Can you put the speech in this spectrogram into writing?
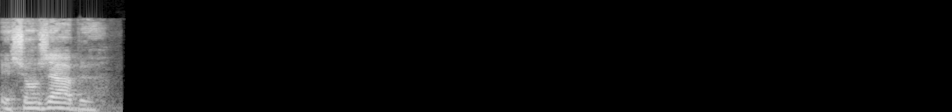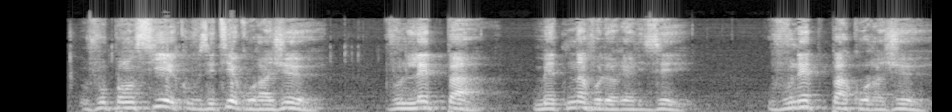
est changeable. Vous pensiez que vous étiez courageux. Vous ne l'êtes pas. Maintenant, vous le réalisez. Vous n'êtes pas courageux.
